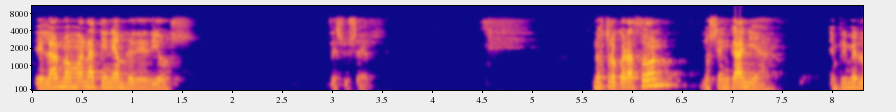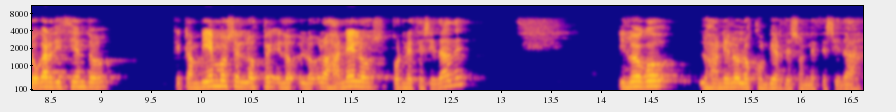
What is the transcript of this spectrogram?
El alma humana tiene hambre de Dios, de su ser. Nuestro corazón nos engaña, en primer lugar diciendo que cambiemos los, los anhelos por necesidades y luego los anhelos los convierte en necesidad.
